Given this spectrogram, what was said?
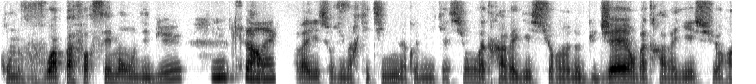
qu'on ne voit pas forcément au début. Mmh, c'est vrai. On va travailler sur du marketing, la communication, on va travailler sur notre budget, on va travailler sur,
